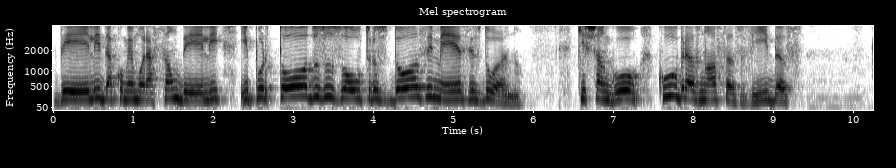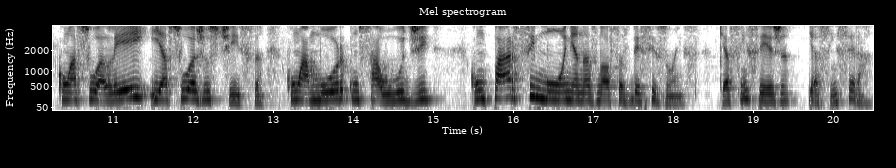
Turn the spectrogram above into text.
dele, da comemoração dele e por todos os outros 12 meses do ano. Que Xangô cubra as nossas vidas com a sua lei e a sua justiça, com amor, com saúde, com parcimônia nas nossas decisões. Que assim seja e assim será.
